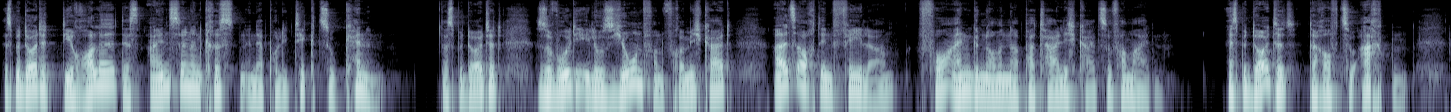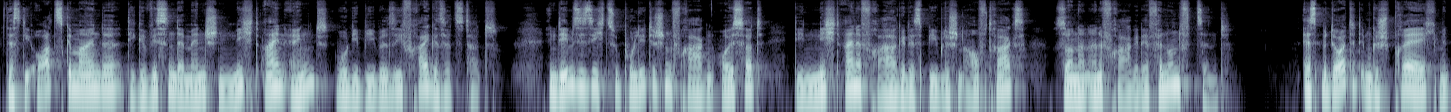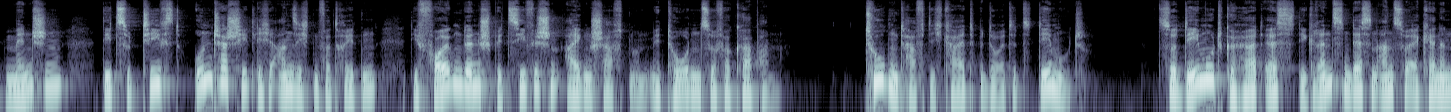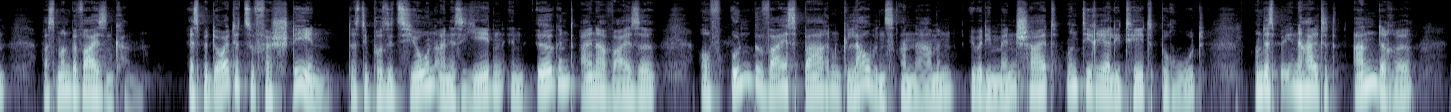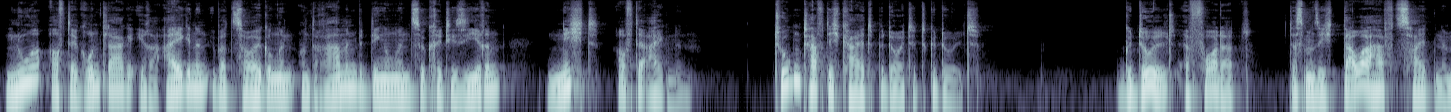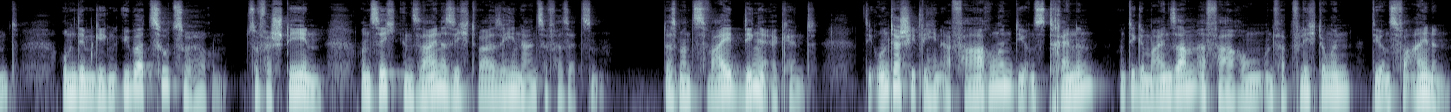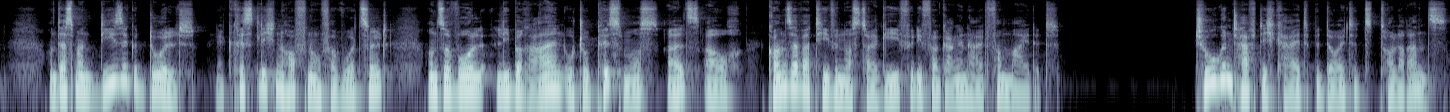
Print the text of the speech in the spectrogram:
Es bedeutet, die Rolle des einzelnen Christen in der Politik zu kennen. Das bedeutet, sowohl die Illusion von Frömmigkeit als auch den Fehler voreingenommener Parteilichkeit zu vermeiden. Es bedeutet, darauf zu achten, dass die Ortsgemeinde die Gewissen der Menschen nicht einengt, wo die Bibel sie freigesetzt hat, indem sie sich zu politischen Fragen äußert, die nicht eine Frage des biblischen Auftrags, sondern eine Frage der Vernunft sind. Es bedeutet im Gespräch mit Menschen, die zutiefst unterschiedliche Ansichten vertreten, die folgenden spezifischen Eigenschaften und Methoden zu verkörpern. Tugendhaftigkeit bedeutet Demut. Zur Demut gehört es, die Grenzen dessen anzuerkennen, was man beweisen kann. Es bedeutet zu verstehen, dass die Position eines jeden in irgendeiner Weise auf unbeweisbaren Glaubensannahmen über die Menschheit und die Realität beruht und es beinhaltet andere nur auf der Grundlage ihrer eigenen Überzeugungen und Rahmenbedingungen zu kritisieren, nicht auf der eigenen. Tugendhaftigkeit bedeutet Geduld. Geduld erfordert, dass man sich dauerhaft Zeit nimmt, um dem Gegenüber zuzuhören, zu verstehen und sich in seine Sichtweise hineinzuversetzen. Dass man zwei Dinge erkennt, die unterschiedlichen Erfahrungen, die uns trennen, und die gemeinsamen Erfahrungen und Verpflichtungen, die uns vereinen, und dass man diese Geduld in der christlichen Hoffnung verwurzelt und sowohl liberalen Utopismus als auch konservative Nostalgie für die Vergangenheit vermeidet. Tugendhaftigkeit bedeutet Toleranz.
